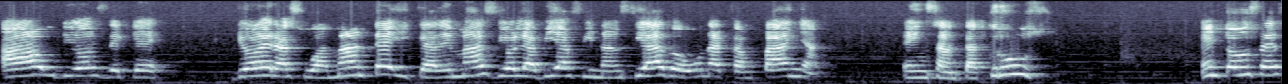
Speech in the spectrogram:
audios de que yo era su amante y que además yo le había financiado una campaña en Santa Cruz. Entonces,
